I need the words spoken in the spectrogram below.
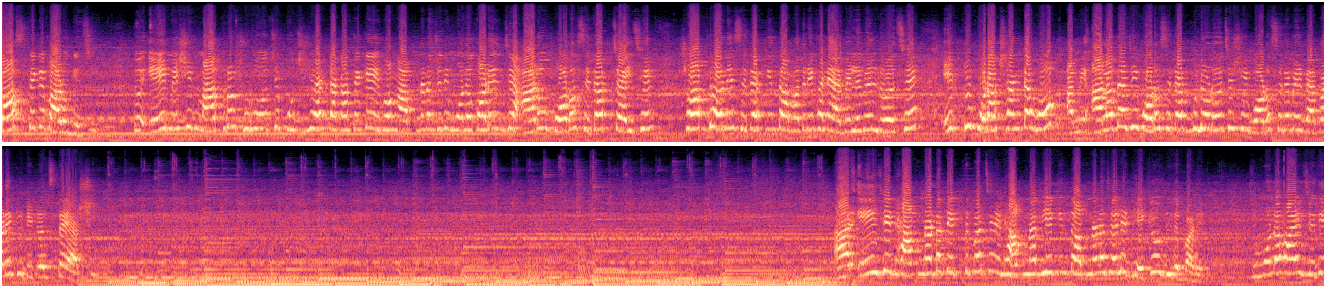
দশ থেকে বারো কেজি। তো এই মেশিন মাত্র শুরু হচ্ছে পঁচিশ হাজার টাকা থেকে এবং আপনারা যদি মনে করেন যে আরও বড় সেট চাইছেন, সব ধরনের সেট কিন্তু আমাদের এখানে অ্যাভেলেবেল রয়েছে। একটু প্রোডাকশনটা হোক, আমি আলাদা যে বড় সেট রয়েছে, সেই বড় সেট ব্যাপারে একটু ডিটেলসটাই আসি। ঢাকনাটা দেখতে পাচ্ছেন, এই ঢাকনা দিয়ে কিন্তু আপনারা চাইলে ঢেকেও দিতে পারেন। মনে হয় যদি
